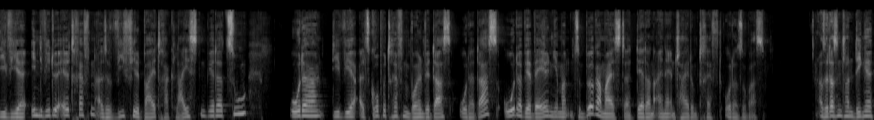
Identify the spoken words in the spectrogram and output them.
die wir individuell treffen, also wie viel Beitrag leisten wir dazu? Oder die wir als Gruppe treffen, wollen wir das oder das? Oder wir wählen jemanden zum Bürgermeister, der dann eine Entscheidung trifft oder sowas. Also das sind schon Dinge,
